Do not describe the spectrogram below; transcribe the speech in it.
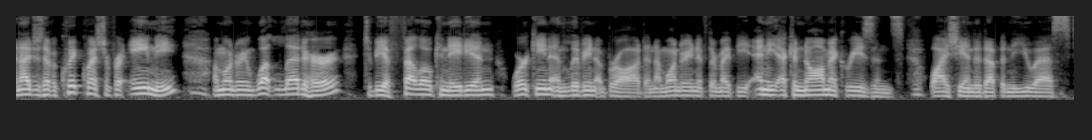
And I just have a quick question for Aimee. I'm wondering what led her to be a fellow Canadian working and living abroad. And I'm wondering if there might be any economic reasons why she ended up in the US,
